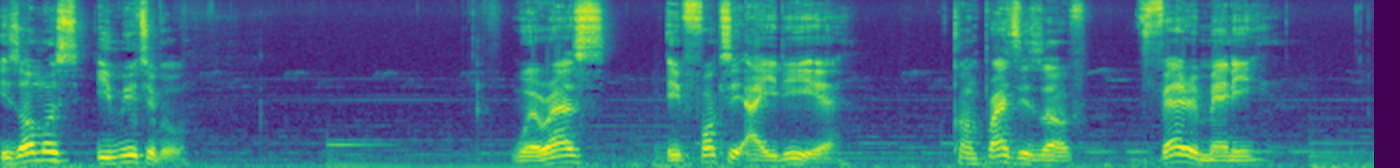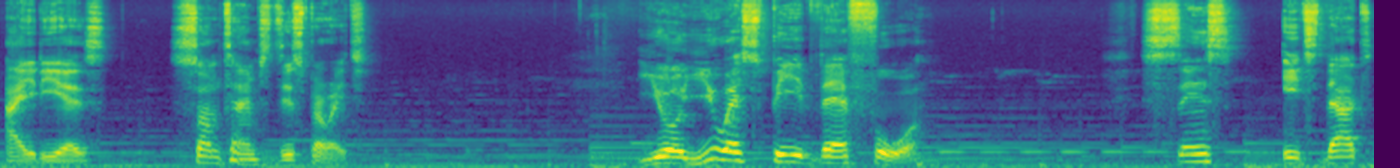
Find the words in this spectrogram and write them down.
is almost immutable, whereas a foxy idea comprises of very many ideas, sometimes disparate. Your USP, therefore, since it's that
